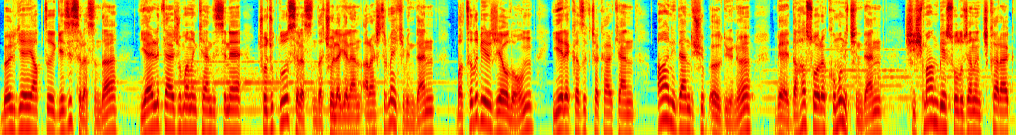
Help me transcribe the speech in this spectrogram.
bölgeye yaptığı gezi sırasında yerli tercümanın kendisine çocukluğu sırasında çöle gelen araştırma ekibinden batılı bir jeoloğun yere kazık çakarken aniden düşüp öldüğünü ve daha sonra kumun içinden şişman bir solucanın çıkarak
